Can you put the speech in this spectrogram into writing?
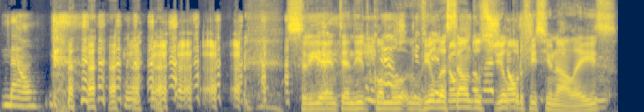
Não. Seria entendido como violação do sigilo profissional, é isso?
